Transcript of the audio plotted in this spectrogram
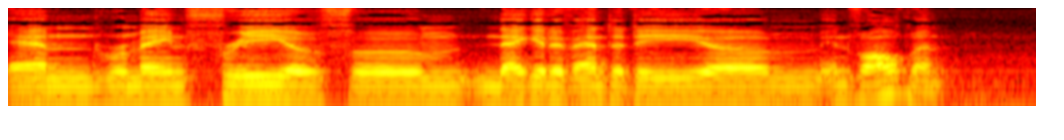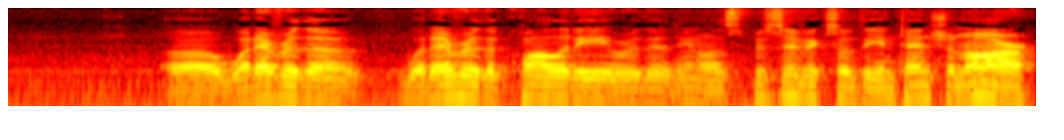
and remain free of um, negative entity um, involvement. Uh, whatever the whatever the quality or the you know specifics of the intention are,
